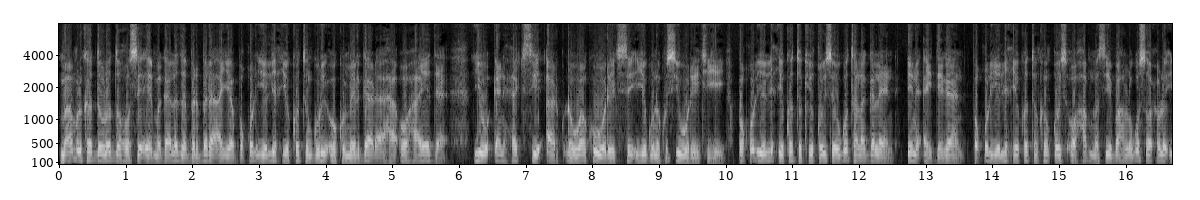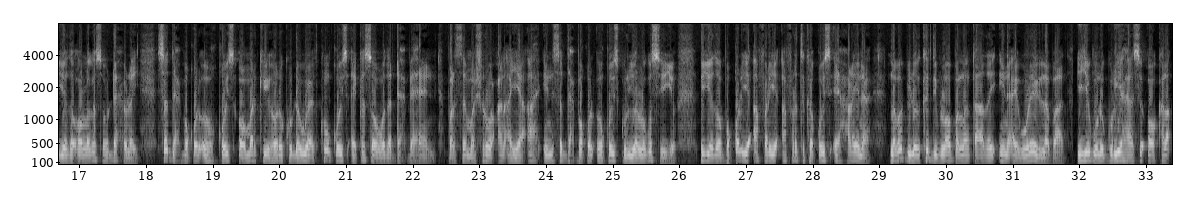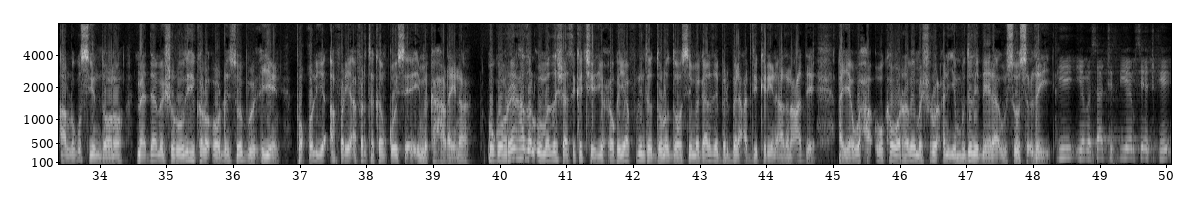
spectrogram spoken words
maamulka dowladda hoose ee magaalada berbera ayaa boqol iyo lix iyo konton guri oo kumeel gaadha ahaa oo hay'adda u n h c r dhowaan ku wareejisay iyaguna ku sii wareejiyey boqol iyo lix iyo kontonkii qoys ee ugu talagaleen in ay degaan. Boqol iyo lix iyo kontonkan qoys oo hab nasiib ah lagu soo xulay iyada oo laga soo dhex xulay saddex boqol oo qoys oo markii hore ku dhowaad kun qoys ay ka soo wada dhexbaxeen balse mashruucan ayaa ah in saddex boqol oo qoys guryo lagu siiyo iyadoo boqol iyo afar iyo afartanka qoys ee hadhayna laba bilood kadib loo ballan qaaday in ay wareeg labaad iyaguna guryahaasi oo kale ah lagu siin doono maadaama shuruudihii kale oo dhan soo buuxiyeen boqol iyo afar iyo afartankan qoysa ee imika hadhayna. Ugu horeyn hadal uu madashaasi ka jeediyay xogayaha fulinta dowladda hoose magaalada berbera cabdikariin aadan cadde ayaa waxa uu ka warramay mashruucan iyo muddadii dheeraa uu soo socday. Iyo masaajidkii iyo m c h kii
